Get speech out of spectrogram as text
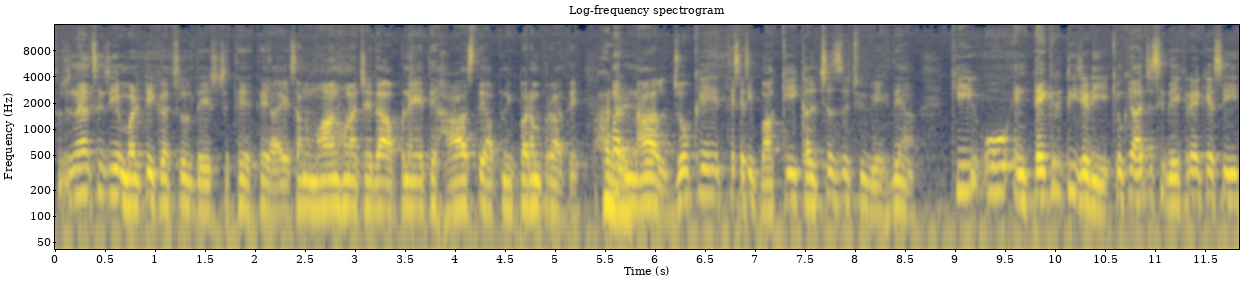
ਸੋ ਜਰਨੈਲ ਸਿੰਘ ਜੀ ਇਹ ਮਲਟੀਕਲਚਰਲ ਦੇਸ਼ ਜਿੱਥੇ ਇੱਥੇ ਆਏ ਸਾਨੂੰ ਮਾਣ ਹੋਣਾ ਚਾਹੀਦਾ ਆਪਣੇ ਇਤਿਹਾਸ ਤੇ ਆਪਣੀ ਪਰੰਪਰਾ ਤੇ। ਪਰ। ਨਾਲ ਜੋ ਕਿ ਇੱਥੇ ਅਸੀਂ ਬਾਕੀ ਕਲਚਰਸ ਵਿੱਚ ਵੀ ਵੇਖਦੇ ਹਾਂ ਕਿ ਉਹ ਇੰਟੈਗ੍ਰਿਟੀ ਜਿਹੜੀ ਹੈ ਕਿਉਂਕਿ ਅੱਜ ਅਸੀਂ ਦੇਖ ਰਹੇ ਹਾਂ ਕਿ ਅਸੀਂ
